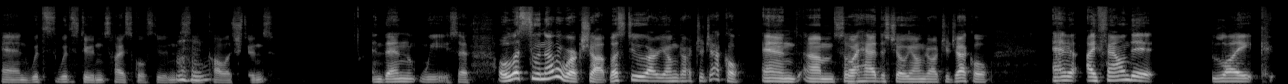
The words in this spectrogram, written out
and with with students high school students and college students. And then we said oh let's do another workshop. Let's do our young dr jekyll. And um so i had the show young dr jekyll and i found it like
